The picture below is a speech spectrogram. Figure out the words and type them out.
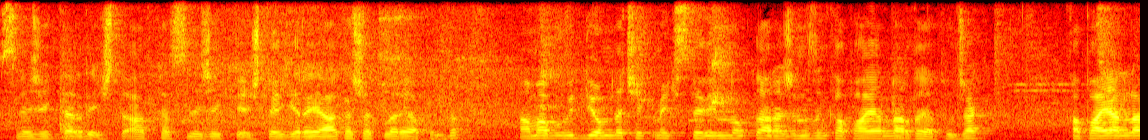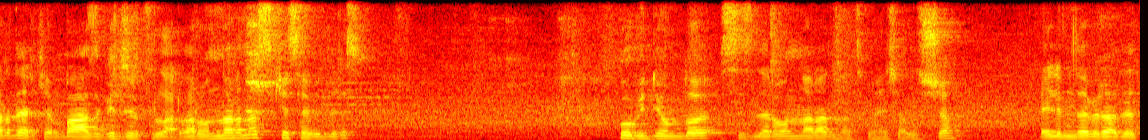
Silecekler değişti, arka silecek değişti, yere yağ kaçakları yapıldı. Ama bu videomda çekmek istediğim nokta aracımızın kapı ayarları da yapılacak. Kapı ayarları derken bazı gıcırtılar var. Onları nasıl kesebiliriz? Bu videomda sizlere onları anlatmaya çalışacağım. Elimde bir adet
